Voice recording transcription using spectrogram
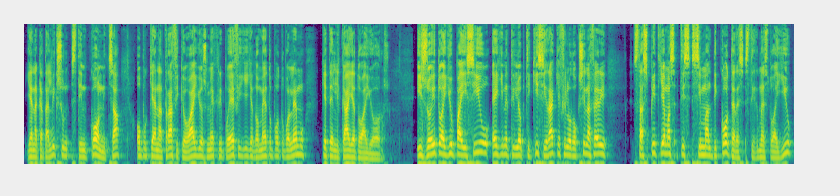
για να καταλήξουν στην Κόνιτσα, όπου και ανατράφηκε ο Άγιος μέχρι που έφυγε για το μέτωπο του πολέμου και τελικά για το Άγιο Όρος. Η ζωή του Αγίου Παϊσίου έγινε τηλεοπτική σειρά και φιλοδοξεί να φέρει στα σπίτια μας τις σημαντικότερες στιγμές του Αγίου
